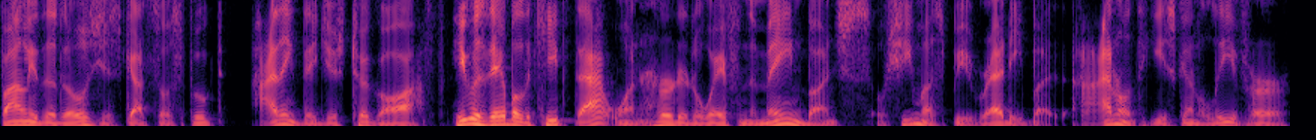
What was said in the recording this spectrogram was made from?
Finally, the does just got so spooked, I think they just took off. He was able to keep that one herded away from the main bunch, so she must be ready, but I don't think he's going to leave her.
